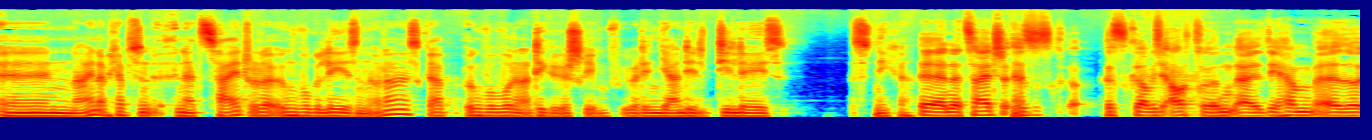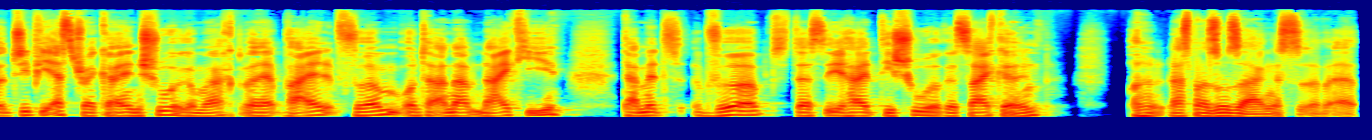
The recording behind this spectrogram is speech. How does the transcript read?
Äh, nein, aber ich habe es in, in, der Zeit oder irgendwo gelesen, oder? Es gab irgendwo wurde ein Artikel geschrieben über den Jan Delays Sneaker. Äh, in der Zeit ja. ist es, ist glaube ich auch drin. Also die haben also GPS-Tracker in Schuhe gemacht, weil Firmen, unter anderem Nike, damit wirbt, dass sie halt die Schuhe recyceln. Und lass mal so sagen, es äh,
